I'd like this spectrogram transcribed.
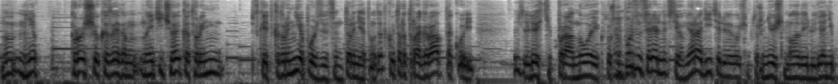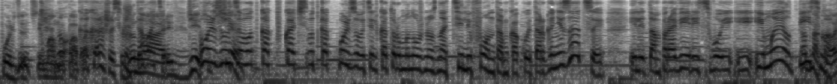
ну, мне проще сказать, там, найти человека, который, сказать, который не пользуется интернетом. Вот это какой-то ретроград такой, легкий параноик, потому что пользуются реально все. У меня родители, в общем, тоже не очень молодые люди, они пользуются, и мама, Ну, и папа. хорошо, секунду, жена, давайте. дети, Пользуются все. вот как в качестве, вот как пользователь, которому нужно узнать телефон там какой-то организации или там проверить свой и- имейл, письма,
